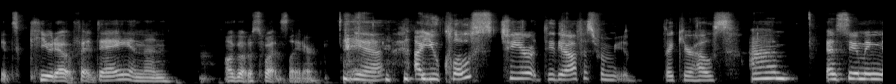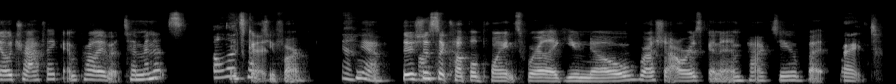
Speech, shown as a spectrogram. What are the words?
it's cute outfit day and then I'll go to sweats later. Yeah. Are you close to your, to the office from like your house? Um, assuming no traffic, I'm probably about 10 minutes. Oh, that's it's not good. too far. Yeah. Yeah. There's Awesome. just a couple points where like you know rush hour is gonna impact you, but Right.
